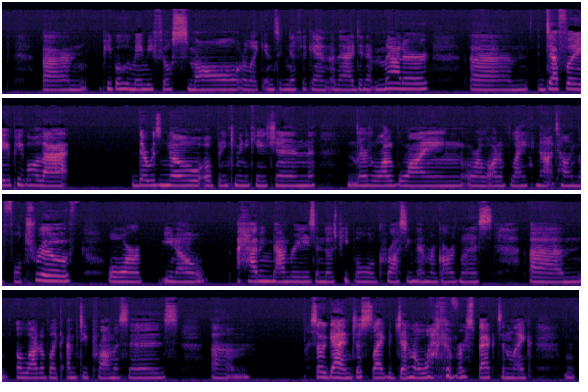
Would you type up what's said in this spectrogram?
Um, people who made me feel small or like insignificant or that I didn't matter. Um, definitely people that there was no open communication. There's a lot of lying or a lot of like not telling the full truth or, you know, having boundaries and those people crossing them regardless. Um, a lot of like empty promises. Um, so again, just like general lack of respect and like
